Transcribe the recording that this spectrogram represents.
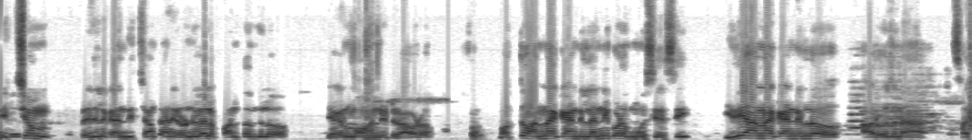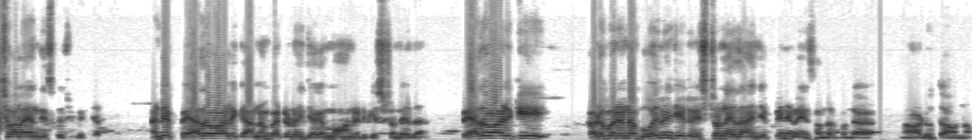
నిత్యం ప్రజలకు అందించాం. కానీ రెండు వేల పంతొమ్మిదిలో జగన్మోహన్ రెడ్డి రావడం మొత్తం అన్నా క్యాంటీన్లు అన్ని కూడా మూసేసి ఇదే అన్నా క్యాంటీన్లో ఆ రోజున సచివాలయం తీసుకొచ్చి పెట్టారు. అంటే పేదవాడికి అన్నం పెట్టడం జగన్మోహన్ రెడ్డికి ఇష్టం లేదా? పేదవాడికి కడుపు నిండా భోజనం చేయడం ఇష్టం లేదా అని చెప్పి మేము ఈ సందర్భంగా మనం అడుగుతా ఉన్నాం.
